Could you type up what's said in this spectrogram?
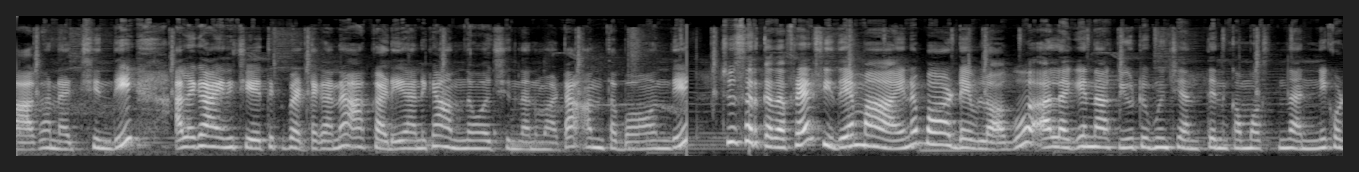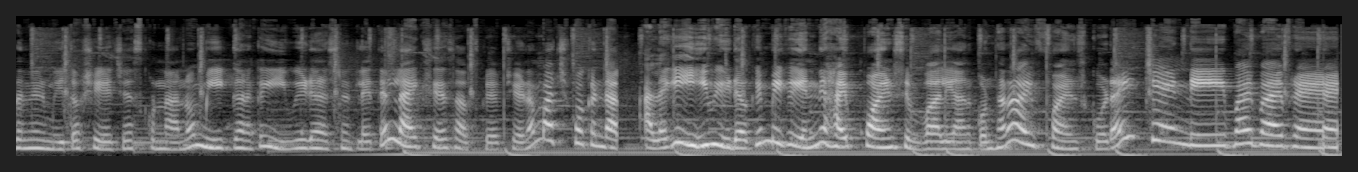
బాగా నచ్చింది. అలాగే ఆయన చేతికి పెట్టగానే ఆ కడియానికి అందం వచ్చిందనమాట. అంత బాగుంది. చూసారు కదా ఫ్రెండ్స్ ఇదే మా ఆయన బర్త్డే వ్లాగు అలాగే నాకు యూట్యూబ్ నుంచి ఎంత ఇన్కమ్ వస్తుంది అన్నీ కూడా నేను మీతో షేర్ చేసుకున్నాను. మీకు కనుక ఈ వీడియో నచ్చినట్లయితే లైక్ చేసి సబ్స్క్రైబ్ చేయడం మర్చిపోకండి. అలాగే ఈ వీడియోకి మీకు ఎన్ని హైప్ పాయింట్స్ ఇవ్వాలి అనుకుంటున్నారో హైప్ పాయింట్స్ కూడా ఇచ్చేయండి. బాయ్ బాయ్ ఫ్రెండ్స్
